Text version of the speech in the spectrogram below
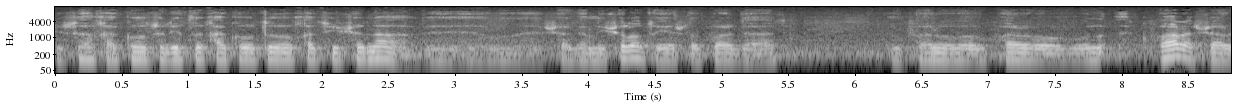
שסך הכל צריך לחכות לו חצי שנה, ואפשר גם לשאול אותו, יש לו כבר דעת, וכבר כבר, כבר אפשר,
